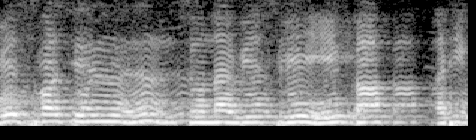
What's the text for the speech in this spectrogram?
విశ్వసించున విశ్రీకరింపవచ్చు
